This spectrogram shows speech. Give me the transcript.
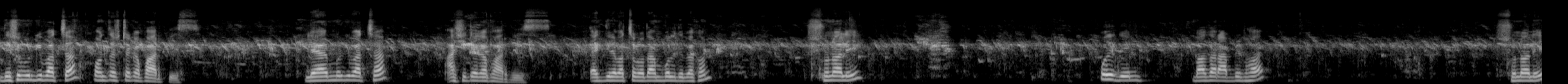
দেশি মুরগি বাচ্চা পঞ্চাশ টাকা পার পিস লেয়ার মুরগি বাচ্চা আশি টাকা পার পিস একদিনের বাচ্চাগুলো দাম বলে দেবে এখন। সোনালি, প্রতিদিন বাজার আপডেট হয়। সোনালি,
